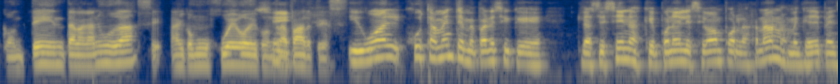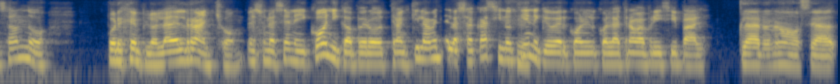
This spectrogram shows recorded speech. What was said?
contenta, macanuda. Hay como un juego de Sí. contrapartes. Igual, justamente me parece que las escenas que ponele se van por las ramas, me quedé pensando. Por ejemplo, la del rancho. Es una escena icónica, pero tranquilamente la sacás y no tiene que ver con, con la trama principal. Claro, no, o sea,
